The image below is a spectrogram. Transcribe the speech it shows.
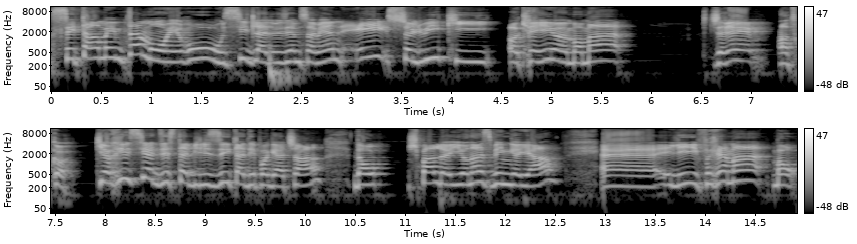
C'est en même temps mon héros aussi de la deuxième semaine et celui qui a créé un moment, je dirais, en tout cas, qui a réussi à déstabiliser Tadej Pogacar. Donc, je parle de Jonas Vingegaard. Euh, il est vraiment... Bon,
